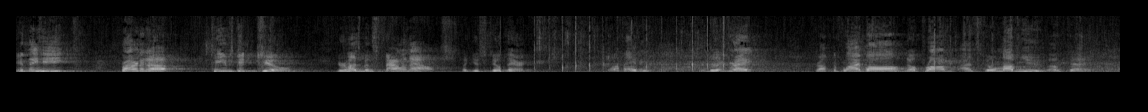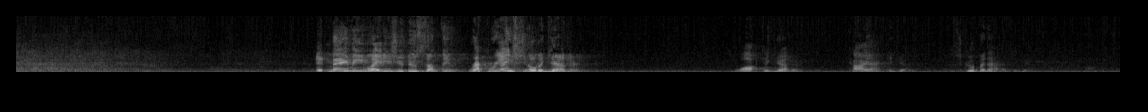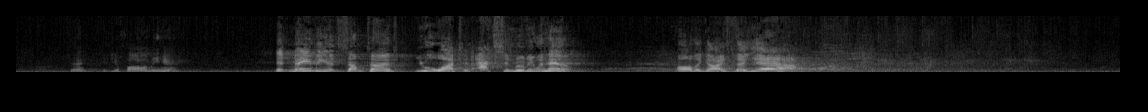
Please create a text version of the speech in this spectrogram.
In the heat, burn it up, team's getting killed. Your husband's fouling out, but you're still there. Oh, baby, you're doing great. Drop the fly ball, no problem. I still love you. Okay. It may mean, ladies, you do something recreational together. Walk together, kayak together, scuba dive together. Okay? You follow me here? It may mean that sometimes you will watch an action movie with him. All the guys say, yeah.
